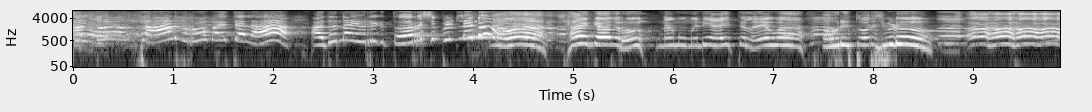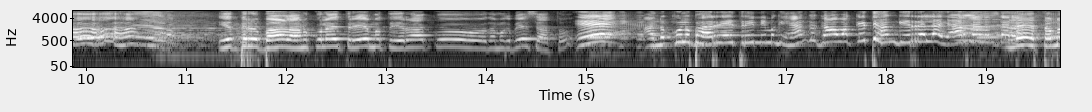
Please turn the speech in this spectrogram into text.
ನಮ್ದು ಒಂದ್ ಸಣ್ಣದ ಅದನ್ನ ಇವ್ರಿಗೆ ತೋರಿಸಿ ಬಿಡ್ಲೇನು ಅವ ಹೆಂಗಾದ್ರು ನಮ್ಮ ಮನೆ ಆಯ್ತಲ್ಲ ಯವ್ವ ಅವ್ರಿಗೆ ತೋರಿಸ್ಬಿಡು. ಇದ್ರ ಭಾಳ ಅನುಕೂಲ ಐತ್ರಿ ಮತ್ತೆ ಇರಾಕು ನಮಗೆ ಬೇಸ ಆತು. ಏ ಅನುಕೂಲ ಭಾರಿ ಐತ್ರಿ ನಿಮ್ಗೆ ಹೆಂಗ ಗಾವ್ ಆಕೈತಿ ಹಂಗ ಇರಲ್ಲ ಯಾರು ಲೇ ತಮ್ಮ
